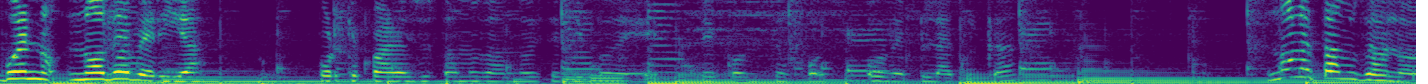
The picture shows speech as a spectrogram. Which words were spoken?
Bueno, no debería, porque para eso estamos dando este tipo de, de consejos o de plática. No la estamos dando,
